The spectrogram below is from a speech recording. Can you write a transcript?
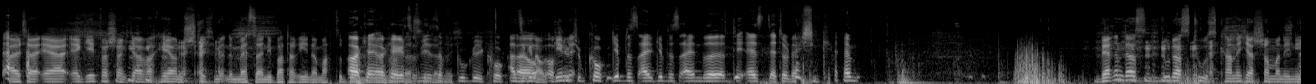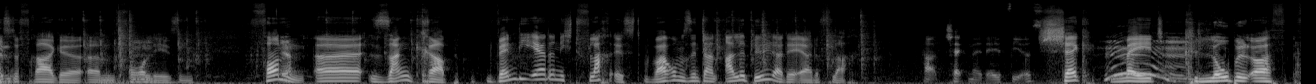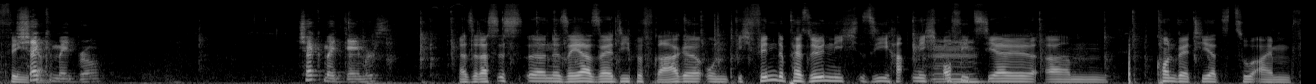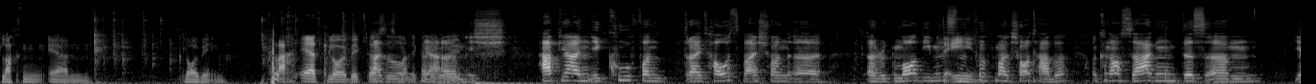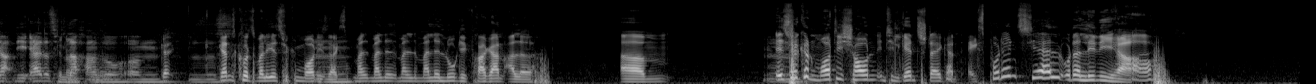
Alter, er, er geht wahrscheinlich einfach her und sticht mit einem Messer in die Batterie und dann macht so Bumm, Okay, okay, hat jetzt müssen wir jetzt auf nicht. Google gucken. Also äh, genau, auf, auf gehen wir- YouTube gucken. Gibt es, ein, gibt es eine DS Detonation Cam? während das, du das tust, kann ich ja schon mal die nächste Frage ähm, vorlesen. Von äh, Sankrab. Wenn die Erde nicht flach ist, warum sind dann alle Bilder der Erde flach? Ah, Checkmate Atheist. Checkmate Global Earth Thinker. Checkmate, Bro. Checkmate Gamers. Also das ist äh, eine sehr, sehr diepe Frage und ich finde persönlich, sie hat mich Mhm. offiziell ähm, konvertiert zu einem flachen Erdengläubigen. Flach erdgläubig, das ist also, meine ja, Kategorie. ähm, ich habe ja einen IQ von 3000, weil ich schon äh, äh, Rick Morty mindestens Damn. fünfmal geschaut habe und kann auch sagen, dass ähm, ja, die Erde ist Genau, flach. Also, ähm, Ga- das ist- Ganz kurz, weil du jetzt Rick and Morty Mhm. sagst, meine, meine, meine Logikfrage an alle. Ähm, Mhm. Ist Rick and Morty schauen intelligenzsteigernd exponentiell oder linear?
